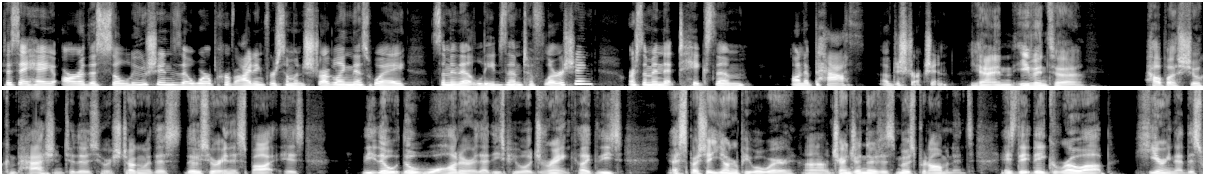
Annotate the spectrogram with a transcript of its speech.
to say, hey, are the solutions that we're providing for someone struggling this way something that leads them to flourishing or something that takes them on a path of destruction? Yeah, and even to help us show compassion to those who are struggling with this, those who are in this spot, is the the, the water that these people drink. Like these, especially younger people, where uh, transgenders is most predominant, is they they grow up hearing that this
